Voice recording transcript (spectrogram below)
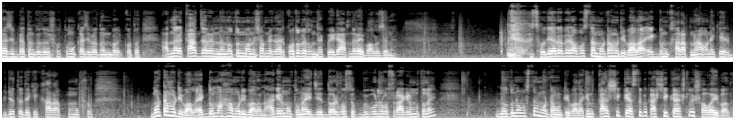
কাজে বেতন কত, তুমুক কাজে বেতন কত? আপনারা কাজ জানেন না, নতুন মানুষ, আপনাকে আর কত বেতন থাকবে? এটা আপনারাই ভালো জানেন। সৌদি আরবের অবস্থা মোটামুটি ভালো, একদম খারাপ না। অনেকের ভিডিওতে দেখি খারাপ, মুখ মোটামুটি ভালো, একদম আহামরি ভালো না। আগের মতো নাই যে দশ বছর, পনেরো বছর আগের মতো নাই। নতুন অবস্থায় মোটামুটি ভালো। কিন্তু কাজ শিখে আসতে হবে কাজ শিখে আসলে সবাই ভালো।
